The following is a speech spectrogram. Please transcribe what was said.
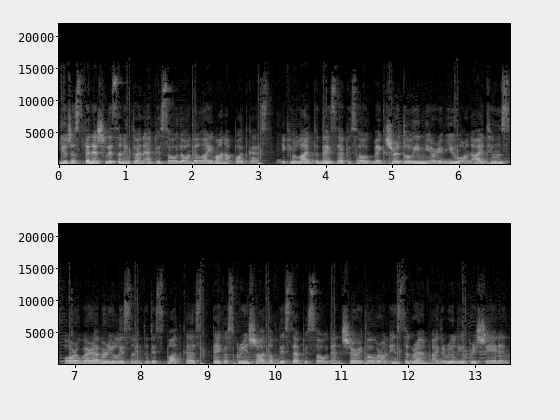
You just finished listening to an episode on the Laivana podcast. If you liked today's episode, make sure to leave me a review on iTunes or wherever you're listening to this podcast. Take a screenshot of this episode and share it over on Instagram. I'd really appreciate it.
